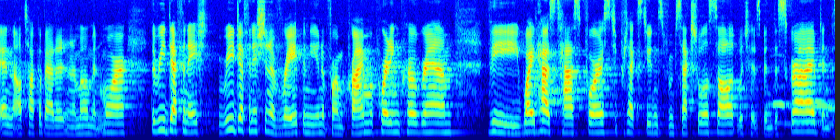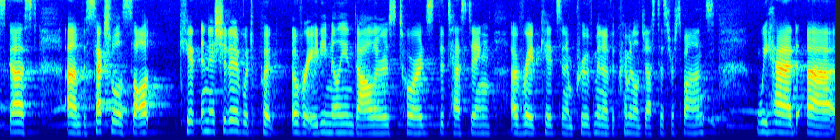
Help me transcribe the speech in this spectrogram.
and I'll talk about it in a moment more. The redefinition, redefinition of rape in the Uniform Crime Reporting Program, the White House Task Force to Protect Students from Sexual Assault, which has been described and discussed, um, the Sexual Assault Kit Initiative, which put over $80 million towards the testing of rape kits and improvement of the criminal justice response. We had uh,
